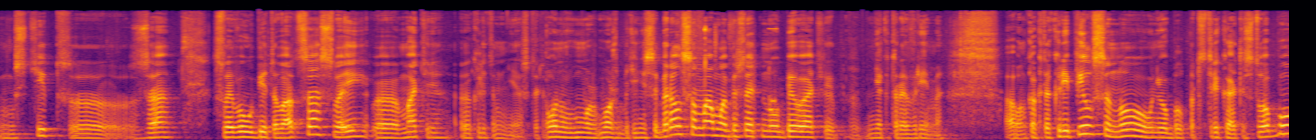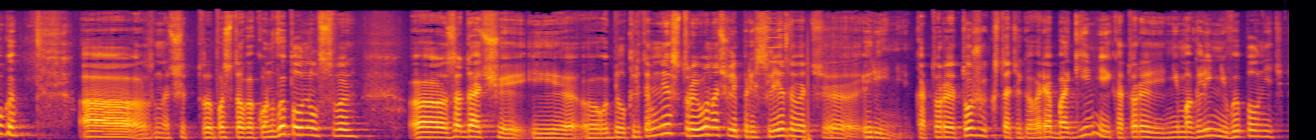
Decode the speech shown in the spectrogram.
мстит э, за своего убитого отца, своей э, матери э, Клитемнестре. Он, может быть, и не собирался маму обязательно убивать некоторое время. А он как-то крепился, но у него было подстрекательство Бога. А, значит, после того, как он выполнил свой Э, задачи и э, убил Клитемнестру, его начали преследовать э, Ирине, которые тоже, кстати говоря, богини, которые не могли не выполнить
